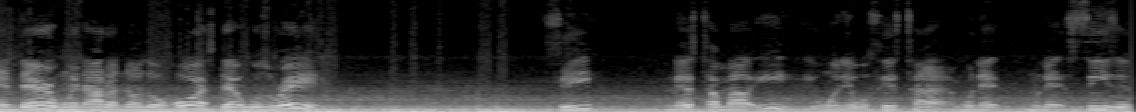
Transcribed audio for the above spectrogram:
And there went out another horse that was red. See? That's talking about E when it was his time, when that when that season,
